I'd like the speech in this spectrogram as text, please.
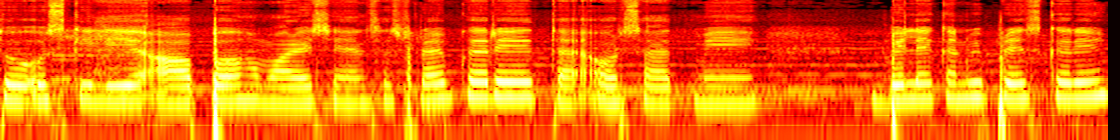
तो उसके लिए आप हमारे चैनल सब्सक्राइब करें और साथ में बेल आइकन भी प्रेस करें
